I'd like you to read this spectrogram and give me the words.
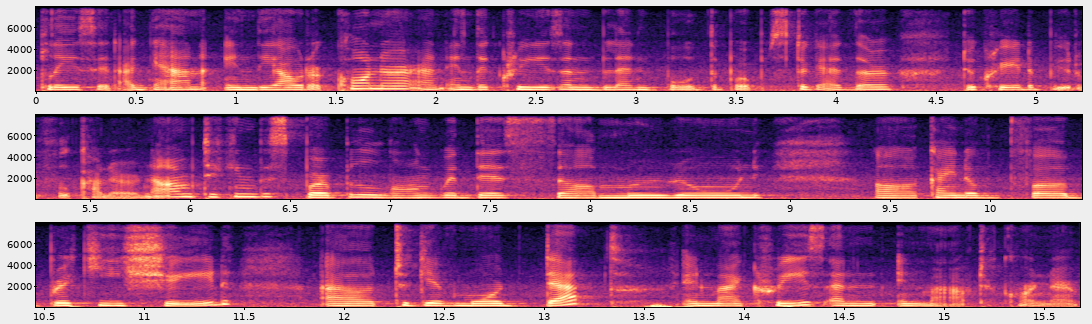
place it again in the outer corner and in the crease and blend both the purples together to create a beautiful color. Now i'm taking this purple along with this uh, maroon uh, kind of uh, bricky shade uh, to give more depth in my crease and in my outer corner.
